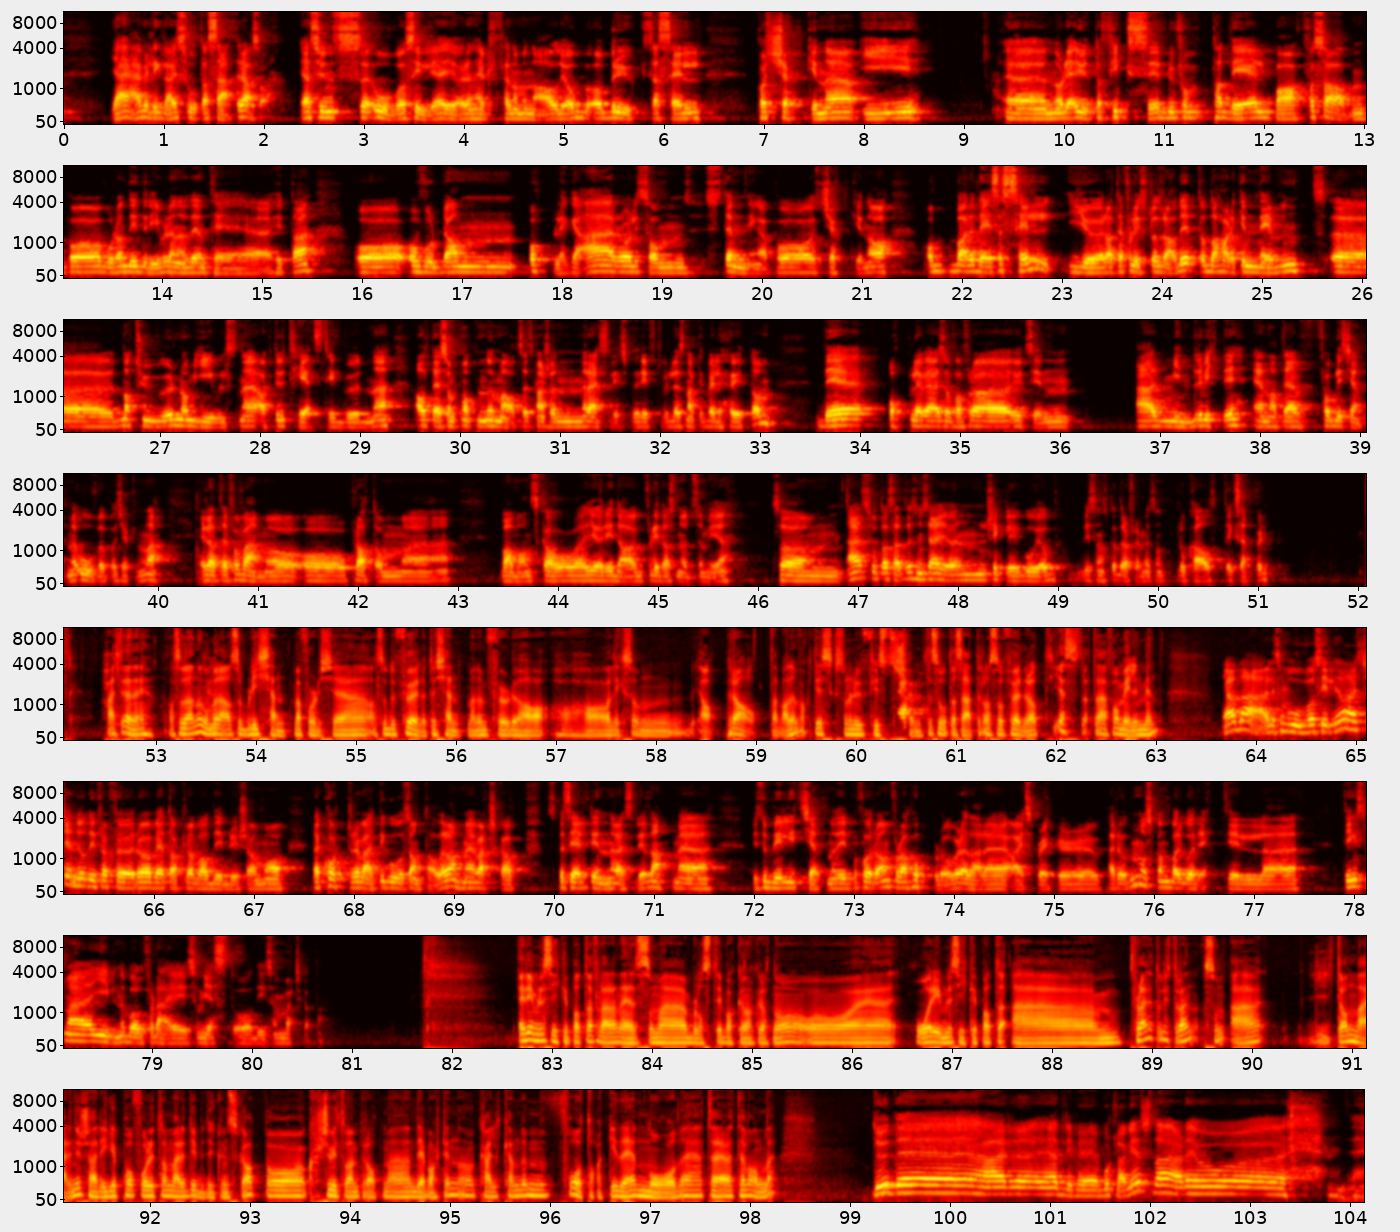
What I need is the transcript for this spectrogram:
jeg er veldig glad i Sota Sæter, altså. Jeg syns Ove og Silje gjør en helt fenomenal jobb å bruke seg selv på kjøkkenet i uh, når de er ute og fikser. Du får ta del bak fasaden på hvordan de driver denne DNT-hytta og, og, hvordan opplegget er, og liksom stemninga på kjøkkenet. Og, og, bare det i seg selv gjør at jeg får lyst til å dra dit. Og da har det ikke nevnt uh, naturen, omgivelsene, aktivitetstilbudene. Alt det som på en måte normalt sett kanskje en reiselivsbedrift ville snakket veldig høyt om. Det opplever jeg i så fall fra utsiden er mindre viktig enn at jeg får bli kjent med Ove på kjøkkenet. Da. Eller at jeg får være med og, og prate om uh, hva man skal gjøre i dag fordi det har snødd så mye. Så nei, Sota Sæther syns jeg gjør en skikkelig god jobb, hvis han skal dra frem et sånt lokalt eksempel. Helt enig. Altså, det er noe med det altså, å bli kjent med folket. Altså, du føler at du er kjent med dem før du har, har, har liksom, ja, prata med dem, faktisk. Så når du først kommer til Sotasæter, så føler du at yes, dette er familien min. Ja, det er liksom Ove og Silje. Da. Jeg kjenner jo de fra før og vet akkurat hva de bryr seg om. og Det er kortere vei til gode samtaler da, med vertskap, spesielt innen reiseliv. da, med, Hvis du blir litt kjent med de på forhånd, for da hopper du over det der icebreaker-perioden, og så kan du bare gå rett til uh, ting som er givende både for deg som gjest og de som vertskap. Jeg er rimelig sikker på at det er flere enn jeg som er blåst i bakken akkurat nå, og er rimelig sikker på at det er flere av lytterne som er litt mer nysgjerrige på å få litt mer dybdekunnskap, og kanskje vil ta en prat med det, Martin. og Hva kan de få tak i det, nå det til, til vanlig? Du, det er Jeg driver Bortlaget, så da er det jo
